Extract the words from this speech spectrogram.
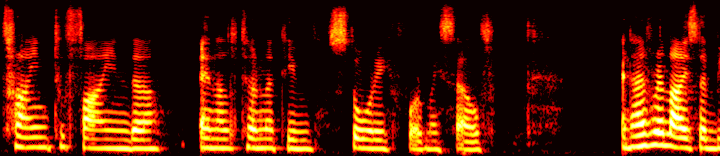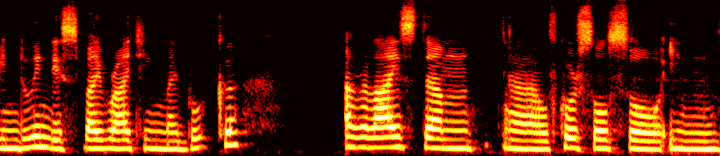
trying to find uh, an alternative story for myself. And I realized I've been doing this by writing my book. I realized, um, uh, of course, also in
